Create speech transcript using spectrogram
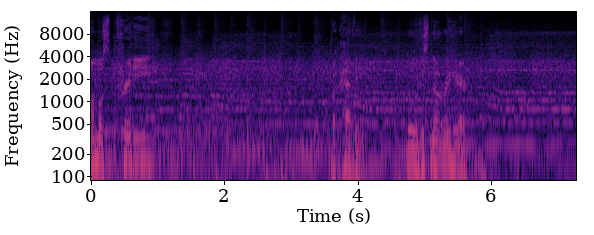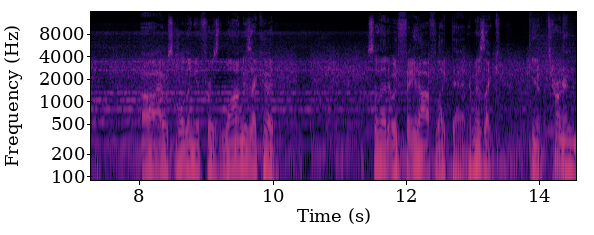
Almost pretty, but heavy. Ooh, this note right here. Uh, I was holding it for as long as I could so that it would fade off like that. I mean, it was like, you know, turning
